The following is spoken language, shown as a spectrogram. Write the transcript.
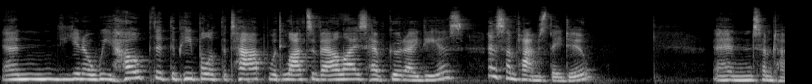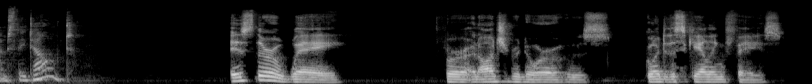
And you know, we hope that the people at the top with lots of allies have good ideas, and sometimes they do. And sometimes they don't. Is there a way for an entrepreneur who's going to the scaling phase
